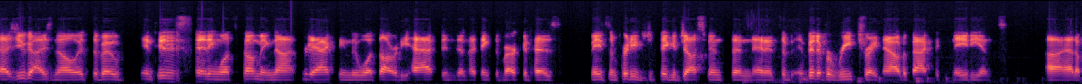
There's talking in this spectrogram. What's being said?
as you guys know, it's about anticipating what's coming, not reacting to what's already happened. And I think the market has made some pretty big adjustments, and, and it's a, a bit of a reach right now to back the Canadiens uh, at a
